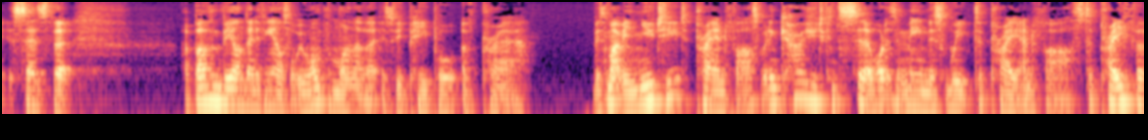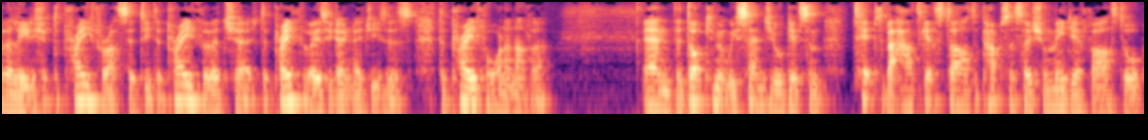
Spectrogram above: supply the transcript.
it says that above and beyond anything else, what we want from one another is to be people of prayer. This might be new to you to pray and fast, but encourage you to consider what does it mean this week to pray and fast, to pray for the leadership, to pray for our city, to pray for the church, to pray for those who don't know Jesus, to pray for one another. And the document we send you will give some tips about how to get started, perhaps a social media fast or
